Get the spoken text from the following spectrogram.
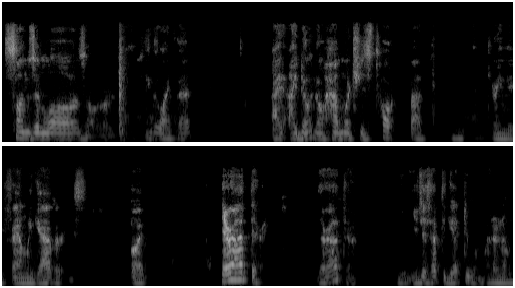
sons-in-laws or things like that. I, I don't know how much is talked about during the family gatherings, but they're out there. They're out there. You just have to get to them. I don't know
